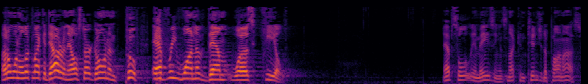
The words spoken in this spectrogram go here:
I don't want to look like a doubter and they all start going and poof, every one of them was healed. Absolutely amazing. It's not contingent upon us.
